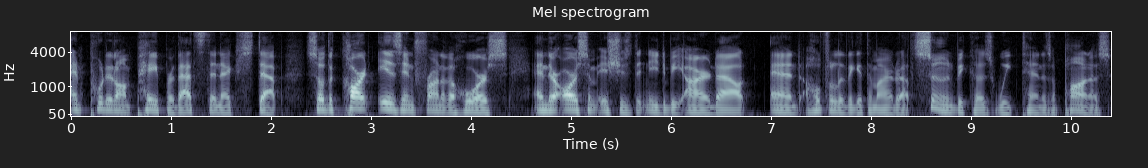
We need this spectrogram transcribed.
and put it on paper. That's the next step. So the cart is in front of the horse, and there are some issues that need to be ironed out. And hopefully they get them ironed out soon because week 10 is upon us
